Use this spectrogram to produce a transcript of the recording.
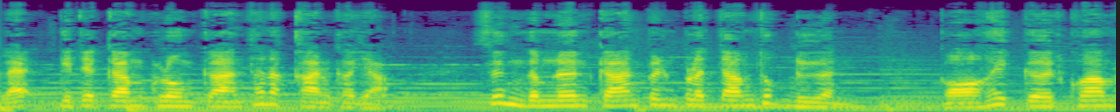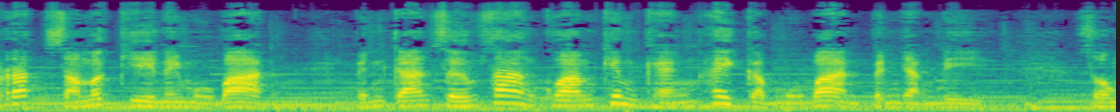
และกิจกรรมโครงการธนาคารขยะ ซึ่งดำเนินการเป็นประจำทุกเดือน ก่อให้เกิดความรักสามัคคีในหมู่บ้าน เป็นการเสริมสร้างความเข้มแข็งให้กับหมู่บ้านเป็นอย่างดีส่ง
